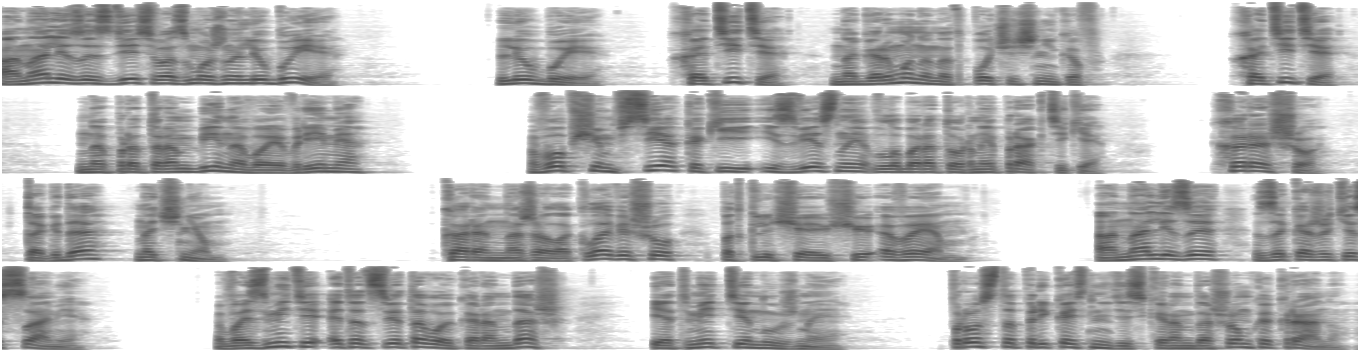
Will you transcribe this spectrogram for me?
Анализы здесь возможны любые. Любые. Хотите – на гормоны надпочечников. Хотите на протромбиновое время. В общем, все, какие известны в лабораторной практике. Хорошо, тогда начнем. Карен нажала клавишу, подключающую ЭВМ. Анализы закажите сами. Возьмите этот цветовой карандаш и отметьте нужные. Просто прикоснитесь карандашом к экрану.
